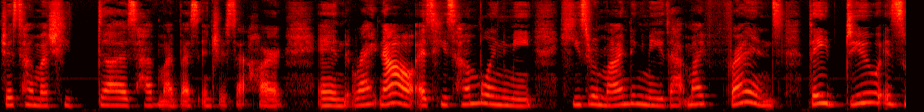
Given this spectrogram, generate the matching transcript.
just how much He does have my best interests at heart. And right now, as he's humbling me, he's reminding me that my friends, they do as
